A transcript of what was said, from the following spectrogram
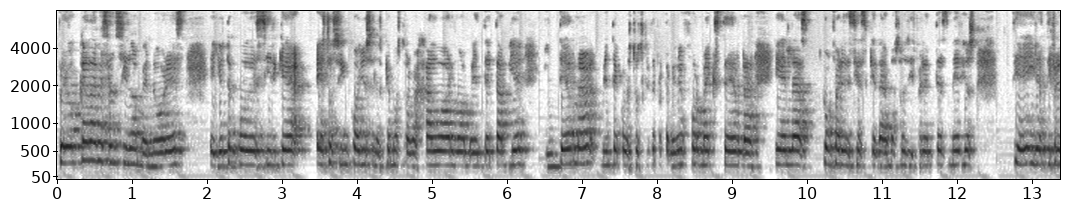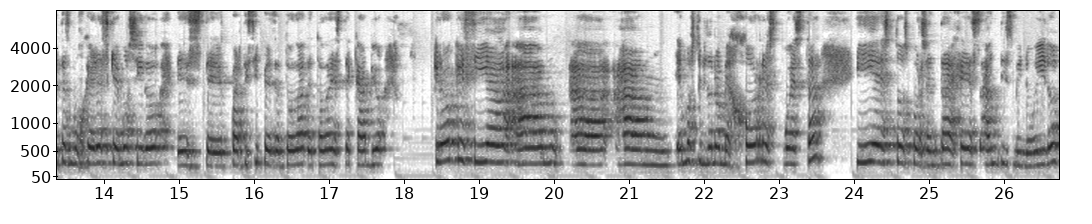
pero cada vez han sido menores. yo te puedo decir que estos cinco años en los que hemos trabajado arduamente también internamente con nuestros clientes, pero también en forma externa, en las conferencias que damos, los diferentes medios y las diferentes mujeres que hemos sido este, partícipes de, toda, de todo este cambio, creo que sí hemos tenido una mejor respuesta y estos porcentajes han disminuido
